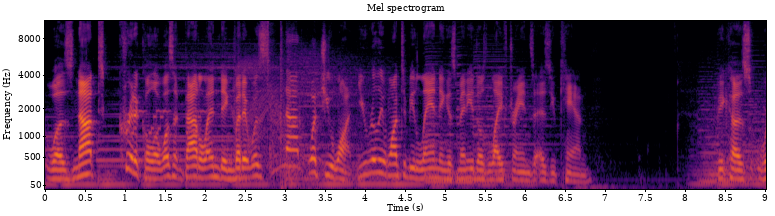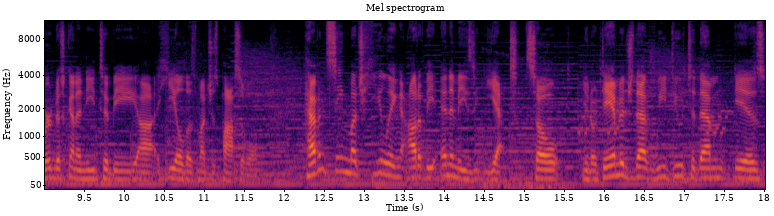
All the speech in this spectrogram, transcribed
was not critical. It wasn't battle ending, but it was not what you want. You really want to be landing as many of those life drains as you can. Because we're just going to need to be uh, healed as much as possible. Haven't seen much healing out of the enemies yet. So you know, damage that we do to them is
